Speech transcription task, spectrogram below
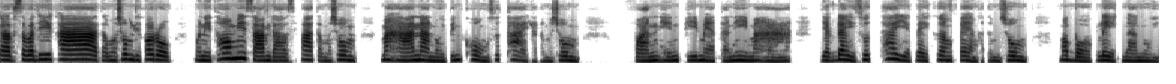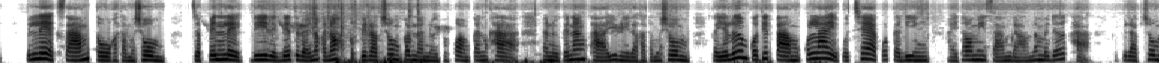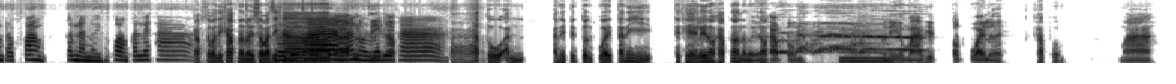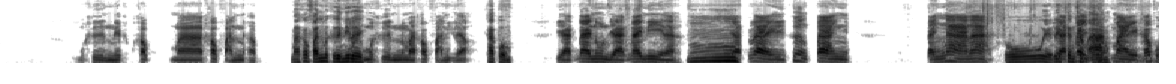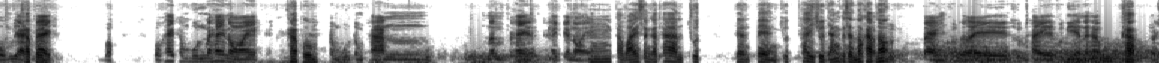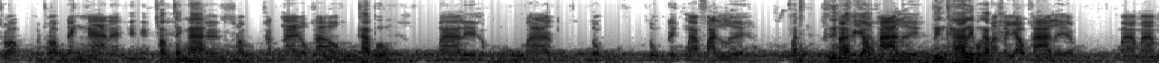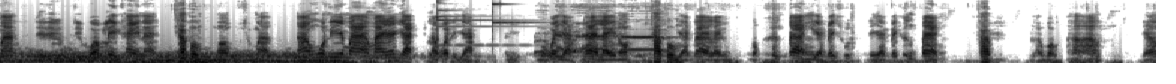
กับสวัสดีค่ะท่านผู้ชมที่เคารพมันนี้ท่อมีสามดาวสิพาท่านผู้ชมมาหาหน้าหน่วยเป็นโค้งสุดท้ายค่ะท่านผู้ชม ฝันเห็นผีแม่ตานี่มาหา อยากได้สุดท้ายอยากได้เครื่องแป้งค่ะท่านผู้ชม มาบอกเลขหน้าหน่วย เป็นเลขสามโตค่ะท่านผู้ชม จะเป็นเลขดีเลขเด็ดตัวใดเนาะค่ะเนาะก็ไปรับชมกับหน้าหน่วยพร้อมๆกันค่ะหน้าหน่วยก็นั่งถ่ายอยู่นี่แหละค่ะท่านผู้ชมก็อย่าลืมกดติดตามกดไลค์กดแชร์กดกระดิ่งให้ท่อมีสามดาวนั่นไปเด้อค่ะก็ไปรับชมรับฟังกับนาหน่อยพร้อมๆกันเลยค่ะครับสวัสดีครับนาหน่อยสวัสดีสควัรัสดีค่ะบนาหน่อยสวัสดีค่ะปาดถูอันอันนี้เป็นต้นกล้วยตานี่แท้ๆเลยเนาะครับเนาะนาหน่อยเนาะครับผมอืมวันนี้ก็มาที่ต้นกล้วยเลยครับผม มา เมื่อคืนนี้เข้ามาเข้าฝันนะครับ มาเข้าฝันเมื่อคืนนี้เลย เมื่อคืนมาเข้าฝันอีกแล้ว ครับผม อยากได้นู่นอยากได้นี่นะอืมอยากได้เครื่องแป้งแต่งหน้านะโอ้อยากได้เครื่องสำอาง ชุดใหม่ครับ ผมอยากครับผม ได้ บอกบอกให้ทำบุญไม่ให้หน่อยครับผมทำบุญทำทานนั่นให้ให้แกหน่อยอืมถวายสังฆทานชุดเครื่องแป้งชุดไทยชุดหยังไปสั่นเนาะครับเนาะ ชุด แป้งชุดอะไรชุดไทยพวกนี้นะครับครับเขาชอบเขาชอบแต่งหน้านะชอบแต่งหน้าเออชอบขัดหน้าขาวครับผม ๆมาเลยครับ มาตกตกดึกมาฝันเลย ฝันคืนมาวัดเขย่าขาเลย ดึงขาเลยบ่ครับ มาเขย่าขาเลยอะมามามาเดี๋ยวจะบอกเลขให้นะครับผมบอกสมมติอ้าวงวดนี้มามาแล้วอยากเราก็อยากบอกว่าอยากได้อะไรเนาะ ครับผม อยากได้อะไรบอก เครื่องแป้ง อยากได้ชุดอยากได้เครื่องแป้ง ครับ เราบอกเอาเอาเดี๋ยว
